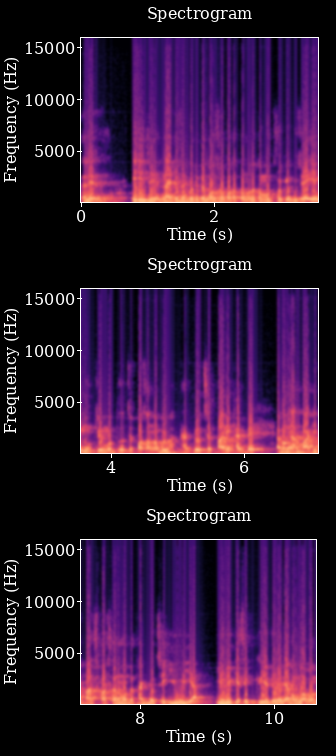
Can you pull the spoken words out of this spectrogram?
তাহলে এই যে নাইট্রোজেন গঠিত বজ্র পদার্থ মূলত মূত্রকে বুঝে, এই মূত্রের মধ্যে হচ্ছে পঁচানব্বই ভাগ থাকবে হচ্ছে পানি থাকবে এবং আর বাকি পাঁচ পার্সেন্টের মধ্যে থাকবে হচ্ছে ইউরিয়া, ইউরিক অ্যাসিড, ক্রিয়েটিনিন এবং লবণ।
